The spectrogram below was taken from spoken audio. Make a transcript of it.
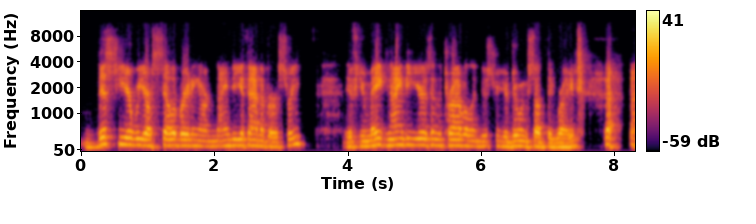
this year we are celebrating our 90th anniversary. If you make 90 years in the travel industry, you're doing something right. uh,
